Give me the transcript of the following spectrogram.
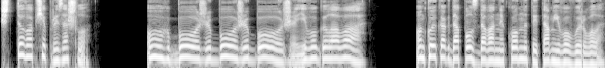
Что вообще произошло? Ох, боже, боже, боже, его голова. Он кое-как дополз до ванной комнаты, и там его вырвало.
